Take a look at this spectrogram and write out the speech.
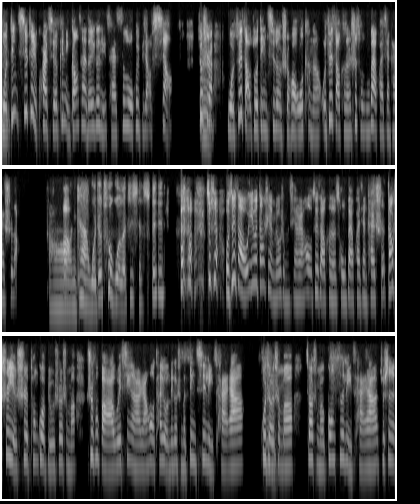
我定期这一块其实跟你刚才的一个理财思路会比较像，就是我最早做定期的时候，我可能我最早可能是从五百块钱开始的。哦，你看我就错过了这些，所以 就是我最早，因为当时也没有什么钱，然后我最早可能从五百块钱开始，当时也是通过比如说什么支付宝啊、微信啊，然后它有那个什么定期理财啊，或者什么叫什么工资理财啊，就是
